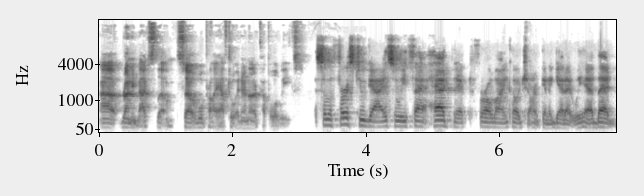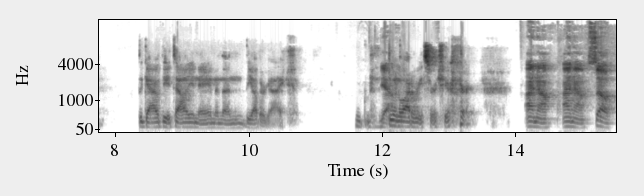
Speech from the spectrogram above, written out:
uh, running backs though, so we'll probably have to wait another couple of weeks. So the first two guys who we th- had picked for O line coach aren't going to get it. We had that the guy with the Italian name, and then the other guy. Yeah. Doing a lot of research here. I know, I know. So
